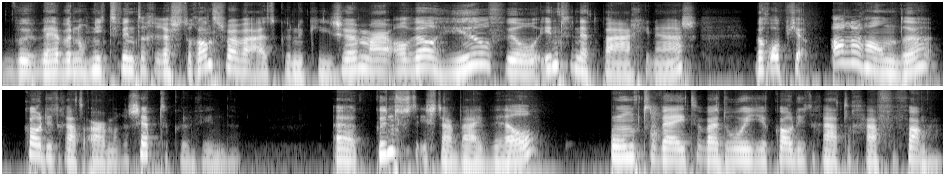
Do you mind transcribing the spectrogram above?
we, hebben nog niet twintig restaurants waar we uit kunnen kiezen, maar al wel heel veel internetpagina's waarop je allerhande koolhydraatarme recepten kunt vinden. Uh, kunst is daarbij wel om te weten waardoor je je koolhydraten gaat vervangen.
